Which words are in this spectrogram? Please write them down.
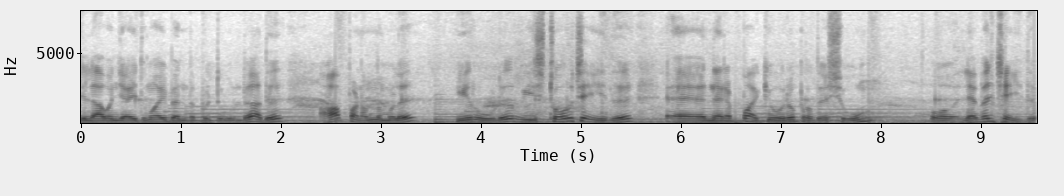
ജില്ലാ പഞ്ചായത്തുമായി ബന്ധപ്പെട്ടുകൊണ്ട് അത് ആ പണം നമ്മൾ ഈ റോഡ് റീസ്റ്റോർ ചെയ്ത് നിരപ്പാക്കി ഓരോ പ്രദേശവും ലെവൽ ചെയ്ത്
